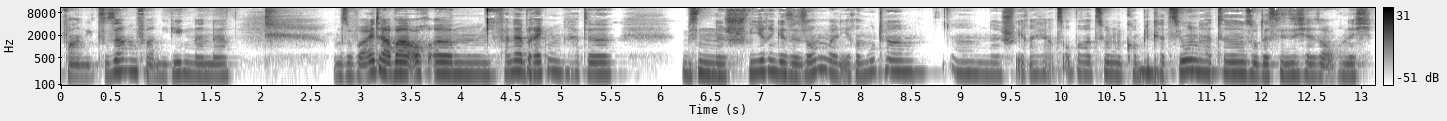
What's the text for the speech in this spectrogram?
Fahren die zusammen, fahren die gegeneinander und so weiter. Aber auch ähm, Van der Brecken hatte ein bisschen eine schwierige Saison, weil ihre Mutter ähm, eine schwere Herzoperation mit Komplikationen hatte, so dass sie sich also auch nicht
